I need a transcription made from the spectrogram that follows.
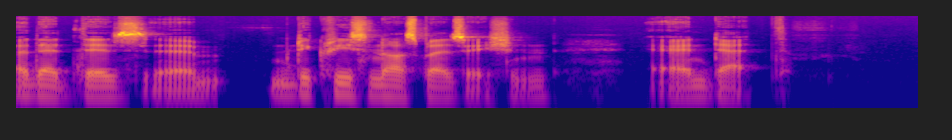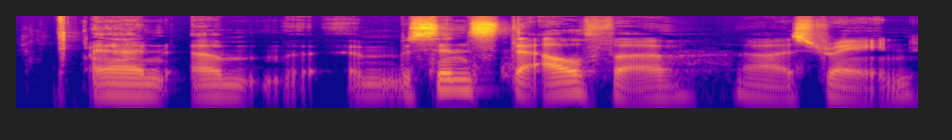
that there's a decrease in hospitalization and death. And um, since the alpha uh, strain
